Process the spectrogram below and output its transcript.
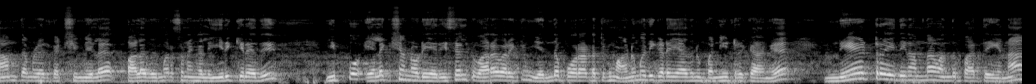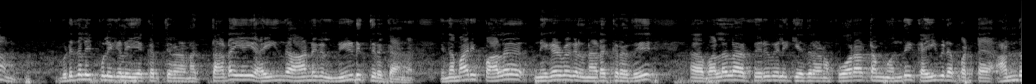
நாம் தமிழர் கட்சி மேலே பல விமர்சனங்கள் இருக்கிறது. இப்போது எலெக்ஷனுடைய ரிசல்ட் வர வரைக்கும் எந்த போராட்டத்துக்கும் அனுமதி கிடையாதுன்னு பண்ணிகிட்டு இருக்காங்க. நேற்றைய தினம்தான் வந்து பார்த்திங்கன்னா விடுதலை புலிகள் இயக்கத்திலான தடையை ஐந்து ஆண்டுகள் நீடித்திருக்காங்க. இந்த மாதிரி பல நிகழ்வுகள் நடக்கிறது. வள்ளலார் பெருவெளிக்கு எதிரான போராட்டம் வந்து கைவிடப்பட்ட அந்த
